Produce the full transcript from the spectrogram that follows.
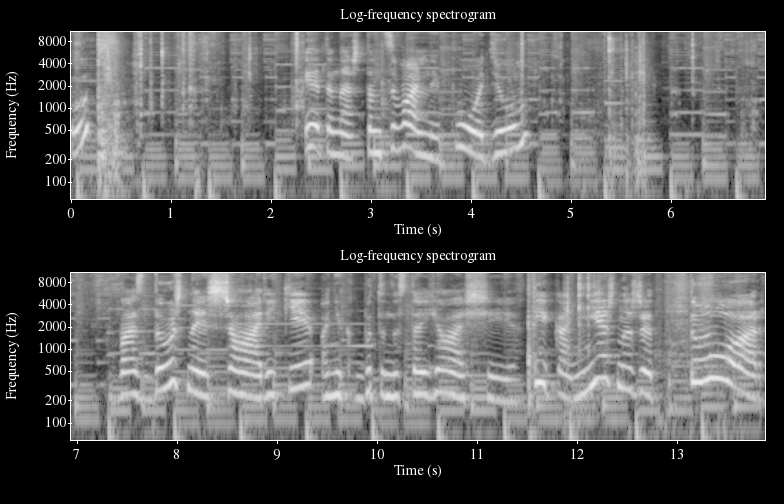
Упс! Это наш танцевальный подиум. Воздушные шарики, они как будто настоящие. И, конечно же, торт.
